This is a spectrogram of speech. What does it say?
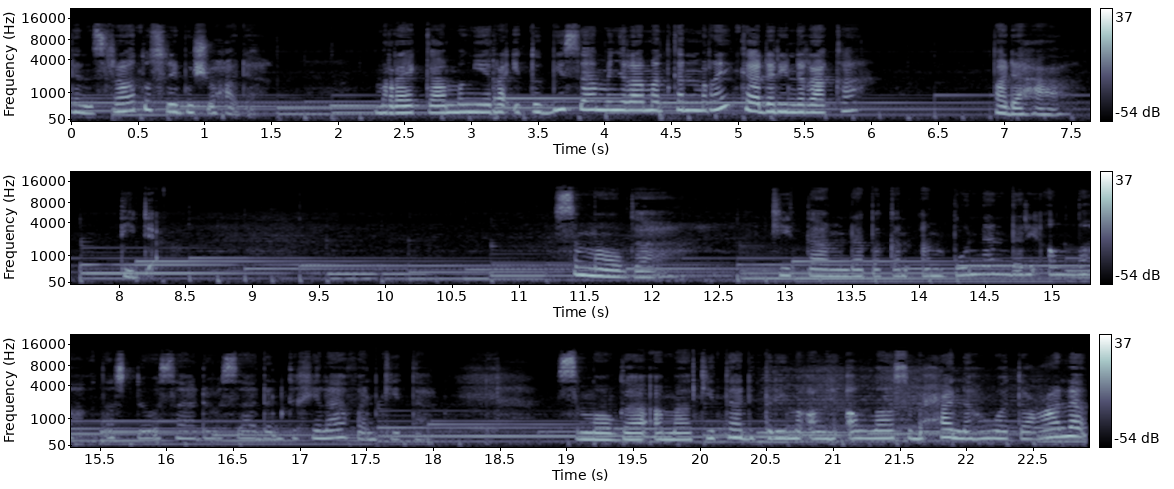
dan seratus ribu syuhada. Mereka mengira itu bisa menyelamatkan mereka dari neraka, padahal tidak. Semoga kita mendapatkan ampunan dari Allah atas dosa-dosa dan kekhilafan kita. Semoga amal kita diterima oleh Allah Subhanahu wa taala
